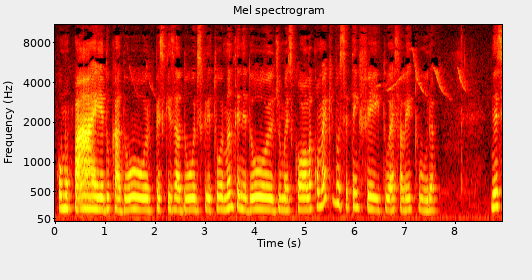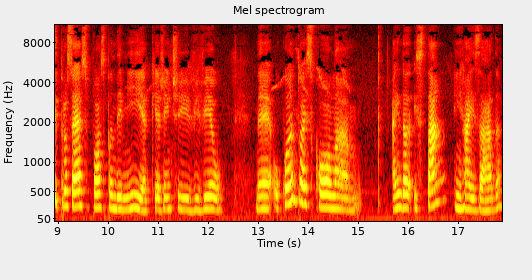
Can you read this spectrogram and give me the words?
como pai, educador, pesquisador, escritor, mantenedor de uma escola, como é que você tem feito essa leitura? Nesse processo pós-pandemia que a gente viveu, né, o quanto a escola ainda está enraizada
